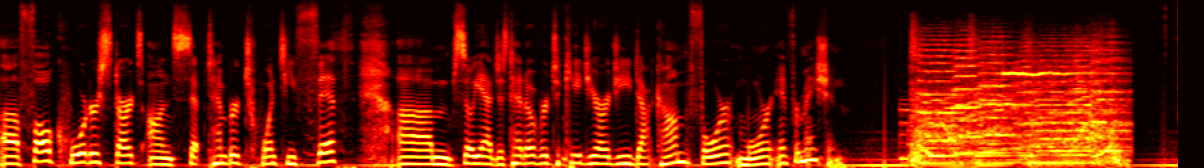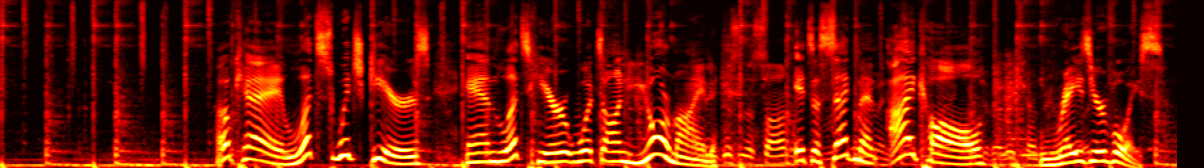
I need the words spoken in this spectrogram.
Uh, fall quarter starts on September 25th. Um, so yeah, just head over to kgrg.com for more information. Okay, let's switch gears and let's hear what's on your mind. This is a song. It's a segment I call Raise Your Voice.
